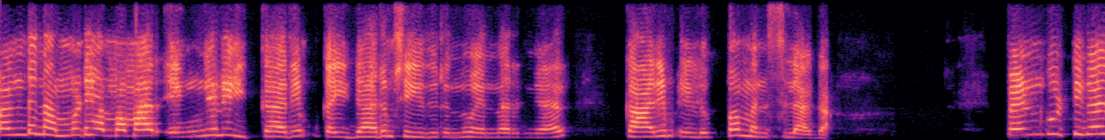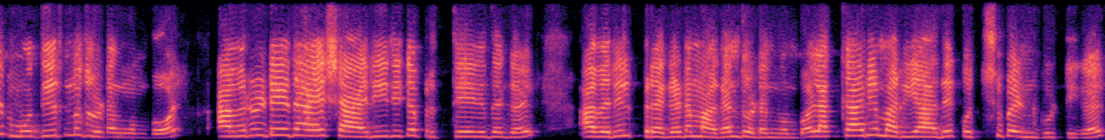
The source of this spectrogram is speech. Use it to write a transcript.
പണ്ട് നമ്മുടെ അമ്മമാർ എങ്ങനെ ഇക്കാര്യം കൈകാര്യം ചെയ്തിരുന്നു എന്നറിഞ്ഞാൽ കാര്യം എളുപ്പം മനസ്സിലാകാം. പെൺകുട്ടികൾ മുതിർന്നു തുടങ്ങുമ്പോൾ അവരുടേതായ ശാരീരിക പ്രത്യേകതകൾ അവരിൽ പ്രകടമാകാൻ തുടങ്ങുമ്പോൾ അക്കാര്യം അറിയാതെ കൊച്ചു പെൺകുട്ടികൾ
